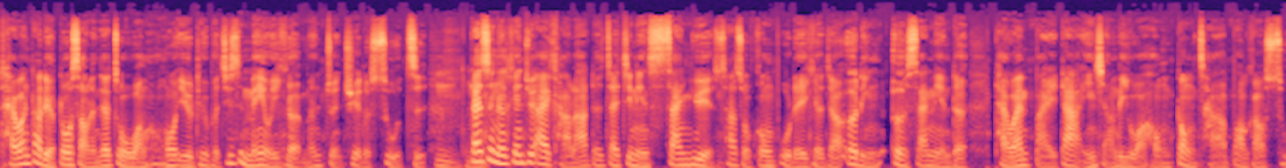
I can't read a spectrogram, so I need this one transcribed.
台湾到底有多少人在做网红或 YouTube？其实没有一个很准确的数字。嗯，但是呢，根据艾卡拉的在今年三月他所公布的一个叫《二零二三年的台湾百大影响力网红洞察报告书》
